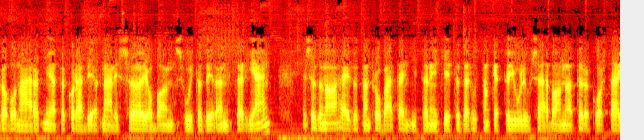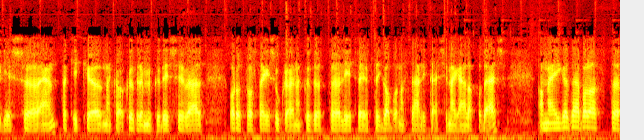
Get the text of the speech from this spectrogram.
gabonárak miatt a korábbiaknál is jobban sújt az élelmiszerhiány és ezen a helyzeten próbált enyhíteni 2022. júliusában Törökország és ENSZ, akiknek a közreműködésével Oroszország és Ukrajna között létrejött egy gabonaszállítási megállapodás. amely igazából azt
